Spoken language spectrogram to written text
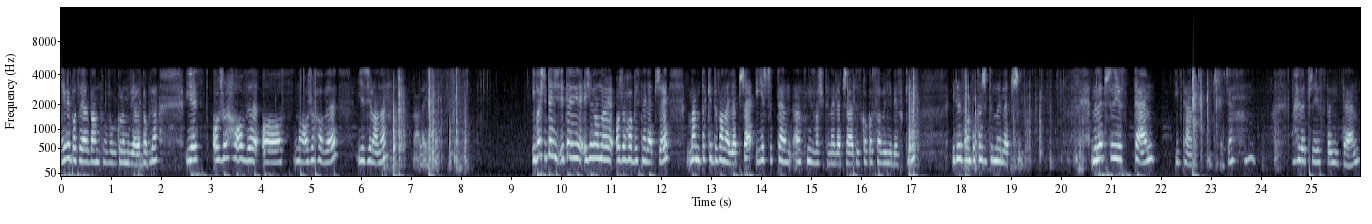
Nie wiem po co ja wam to w ogóle mówię, ale dobra. Jest orzechowy, o, no orzechowy, jest zielony, no ale jest. I właśnie ten, ten zielony orzechowy jest najlepszy. Mam takie dwa najlepsze i jeszcze ten, a to nie jest właśnie ten najlepszy, ale to jest kokosowy niebieski. I teraz wam pokażę ten najlepszy. Najlepszy jest ten i ten. Czekajcie. Najlepszy jest ten i ten.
